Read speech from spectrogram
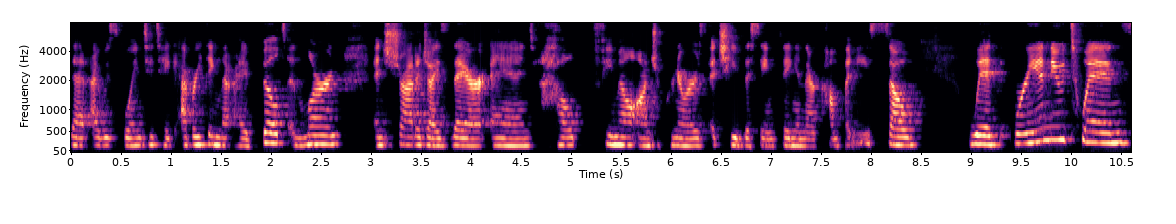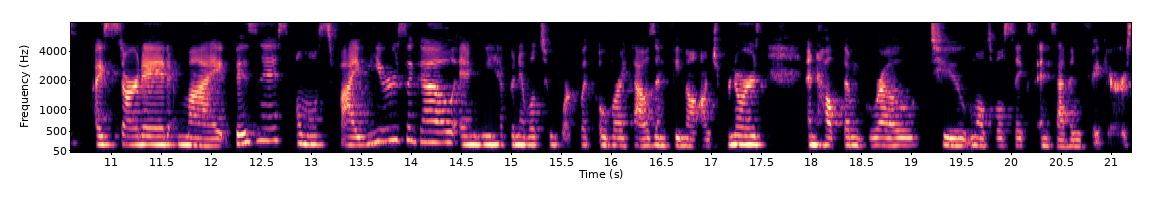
that I was going to take everything that I had built and learned and strategize there and help female entrepreneurs achieve the same thing in their companies. So, with brand new twins, I started my business almost five years ago, and we have been able to work with over a thousand female entrepreneurs and help them grow to multiple six and seven figures.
